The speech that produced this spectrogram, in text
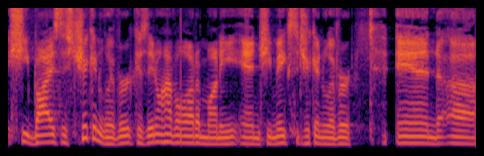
she buys this chicken liver because they don't have a lot of money and she makes the chicken liver and uh,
